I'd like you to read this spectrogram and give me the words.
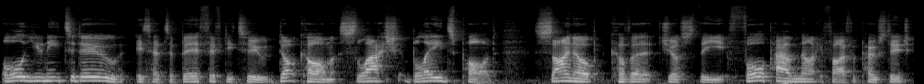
All you need to do is head to beer52.com slash bladespod. Sign up, cover just the £4.95 for postage.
